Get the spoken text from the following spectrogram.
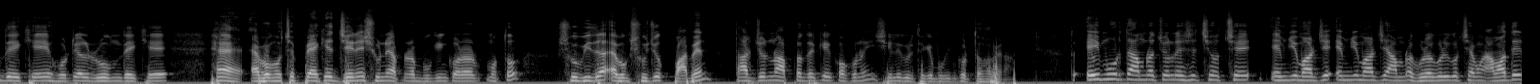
দেখে, হোটেল রুম দেখে হ্যাঁ এবং হচ্ছে প্যাকেজ জেনে শুনে আপনারা বুকিং করার মতো সুবিধা এবং সুযোগ পাবেন। তার জন্য আপনাদেরকে কখনোই শিলিগুড়ি থেকে বুকিং করতে হবে না। তো এই মুহূর্তে আমরা চলে এসেছি হচ্ছে এমজি মার্জে এমজি মার্জে আমরা ঘোরাঘুরি করছি এবং আমাদের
